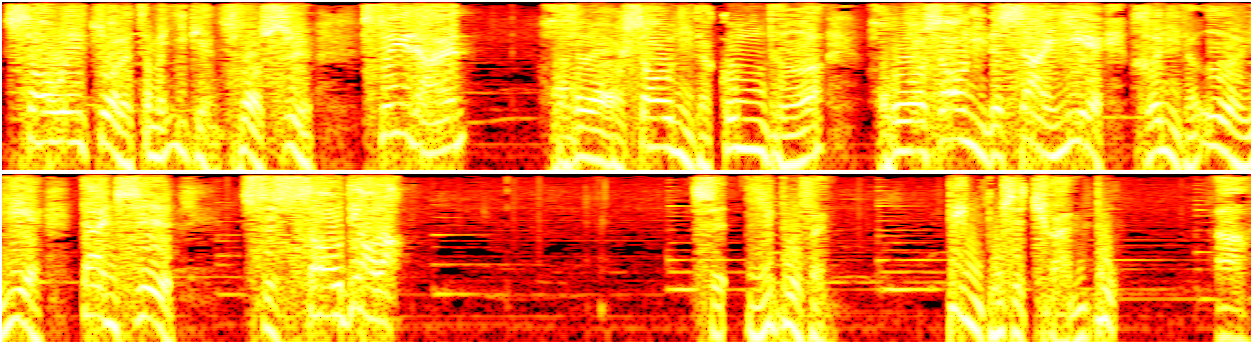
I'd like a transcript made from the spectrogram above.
稍微做了这么一点错事，虽然火烧你的功德，火烧你的善业和你的恶业，但是是烧掉了，是一部分，并不是全部啊。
